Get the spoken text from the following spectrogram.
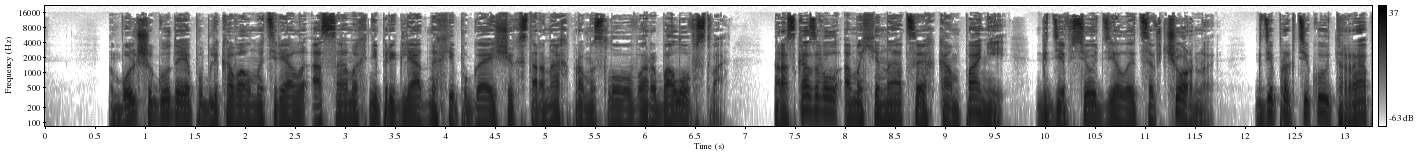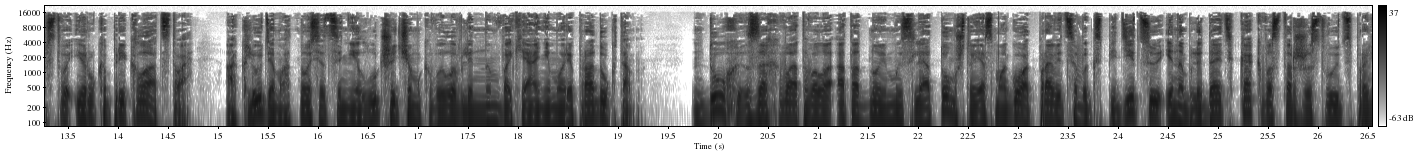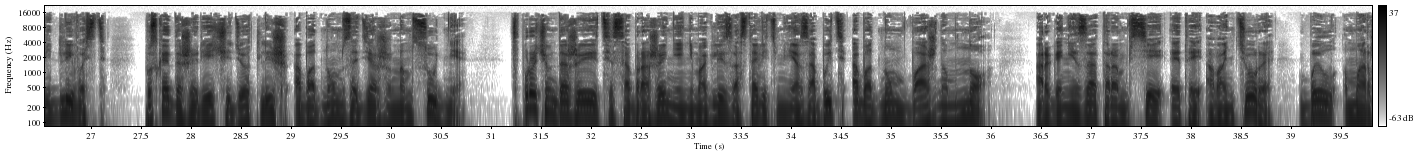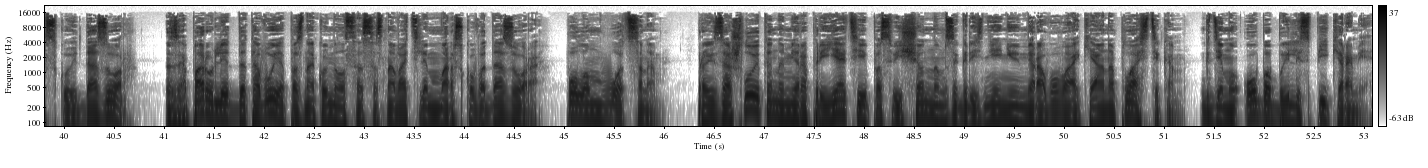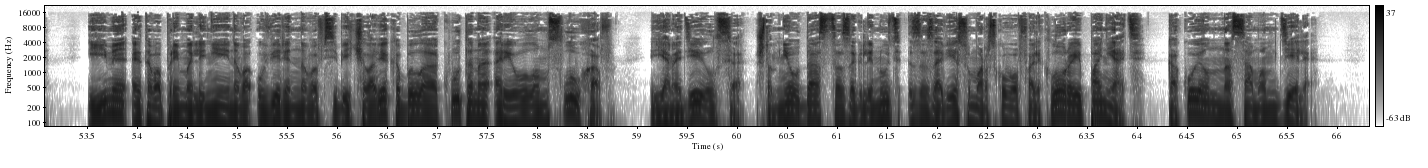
больше года я публиковал материалы о самых неприглядных и пугающих сторонах промыслового рыболовства. Рассказывал о махинациях компаний, где все делается в черную, где практикуют рабство и рукоприкладство, а к людям относятся не лучше, чем к выловленным в океане морепродуктам. Дух захватывало от одной мысли о том, что я смогу отправиться в экспедицию и наблюдать, как восторжествует справедливость, пускай даже речь идет лишь об одном задержанном судне. Впрочем, даже эти соображения не могли заставить меня забыть об одном важном «но». Организатором всей этой авантюры был морской дозор. За пару лет до того я познакомился с основателем морского дозора, Полом Уотсоном. Произошло это на мероприятии, посвященном загрязнению Мирового океана пластиком, где мы оба были спикерами. Имя этого прямолинейного, уверенного в себе человека было окутано ореолом слухов. Я надеялся, что мне удастся заглянуть за завесу морского фольклора и понять, какой он на самом деле.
